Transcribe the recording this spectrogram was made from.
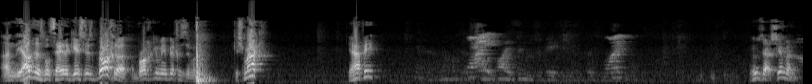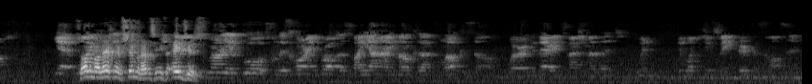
And the others will say the gish is bracha. And bracha can mean bichazimun. Gishmak? You happy? Why? Why? Who's that? Shimon? Yeah. Shalom Aleichem Shimon. I haven't seen you for ages. Raya brought from the Korean brothers by Yana and Malka Malkasar, where over there it's Mashma that when they wanted him to make Birkas and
